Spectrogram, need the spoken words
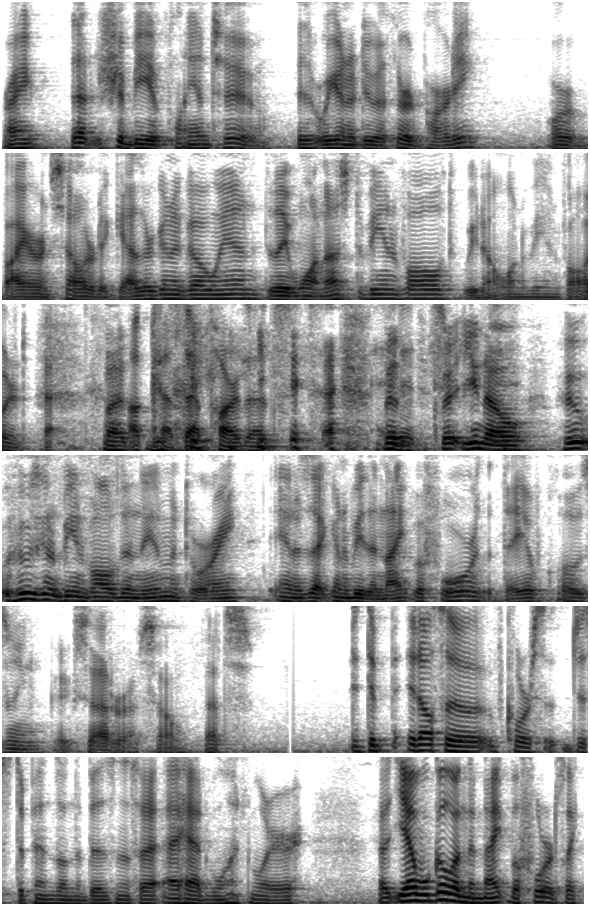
right? That should be a plan too. Is we going to do a third party or buyer and seller together going to go in? Do they want us to be involved? We don't want to be involved. But I'll cut that part. That's but, but you know, who, who's going to be involved in the inventory? And is that going to be the night before, the day of closing, et cetera? So that's, It, de- it also, of course, just depends on the business. I, I had one where, uh, yeah, we'll go in the night before. It's like,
